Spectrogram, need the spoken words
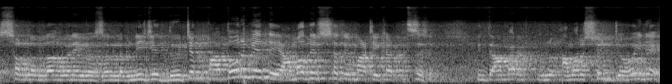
সাল্লাহ আলহিহাসাল্লাম নিজে দুইটা পাথর বেঁধে আমাদের সাথে মাটি কাটছে। কিন্তু আমার আমার সহ্য হয় নাই।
